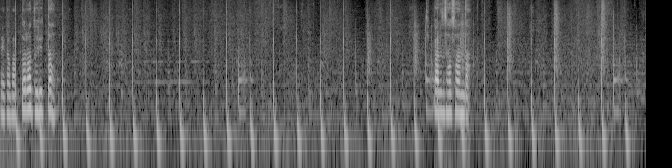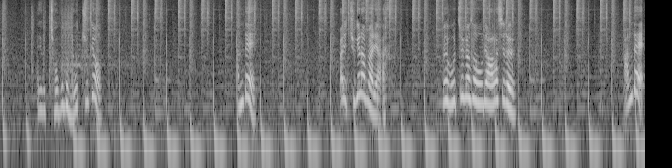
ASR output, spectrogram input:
내가 맞더라도 일단. 깃발은 사수한다. 아니 왜 저분을 못 죽여? 안 돼 빨리 죽이란 말이야 왜 못 죽여서 우리 아가씨를 안돼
